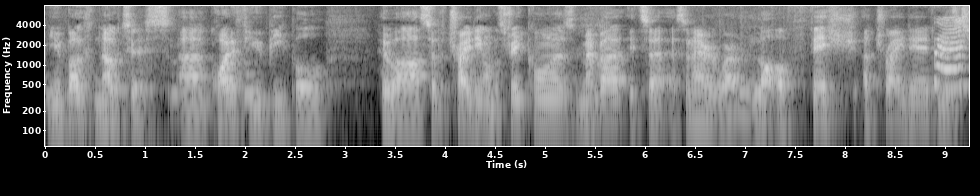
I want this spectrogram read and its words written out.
you both notice um, quite a few people who are sort of trading on the street corners remember it's a it's an area where a lot of fish are traded and as, Fresh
